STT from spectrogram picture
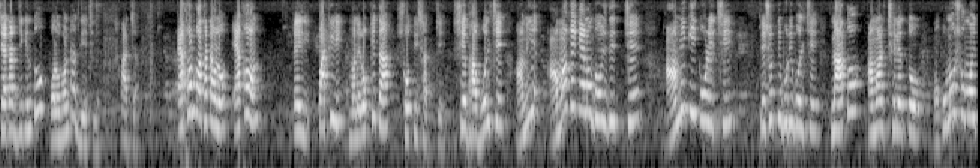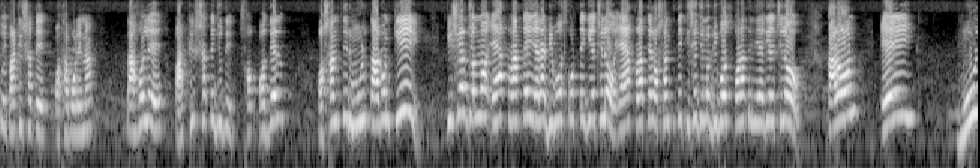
চ্যাটার্জি কিন্তু প্রলোভনটা দিয়েছিল। আচ্ছা এখন কথাটা হলো, এখন এই পাখি মানে রক্ষিতা সতী সাজছে সে ভাব বলছে, আমি আমাকে কেন দোষ দিচ্ছে? আমি কি করেছি? তেষট্টি বুড়ি বলছে, না তো, আমার ছেলে তো কোনো সময় তো ওই পাঠির সাথে কথা বলে না। তাহলে পাঠির সাথে যদি সব ওদের অশান্তির মূল কারণ কি? কিসের জন্য এক রাতেই এরা ডিভোর্স করতে গিয়েছিল? এক রাতের অশান্তিতে কিসের জন্য ডিভোর্স করাতে নিয়ে গিয়েছিল? কারণ এই মূল,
